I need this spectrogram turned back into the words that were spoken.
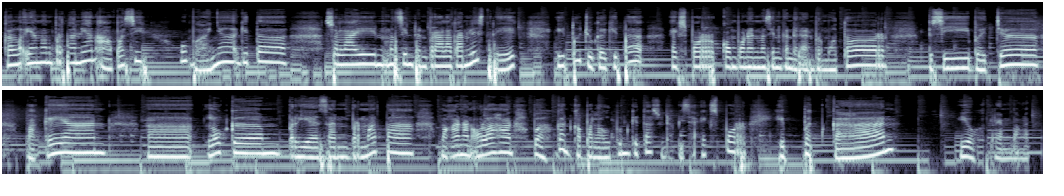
Kalau yang non pertanian apa sih? Oh banyak kita selain mesin dan peralatan listrik itu juga kita ekspor komponen mesin kendaraan bermotor, besi, baja, pakaian, uh, logam, perhiasan permata, makanan olahan, bahkan kapal laut pun kita sudah bisa ekspor. Hebat kan? Yo, keren banget.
